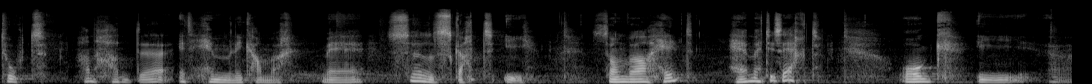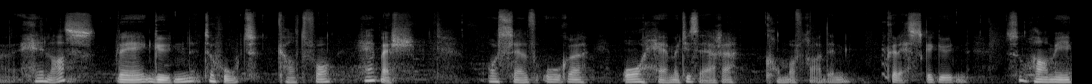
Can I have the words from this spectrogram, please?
Tot han hadde et hemmelig kammer med sølvskatt i, som var helt hermetisert. Og i uh, Hellas ble guden til Hot kalt for Hemesh. Og selv ordet å hermetisere kommer fra den greske guden. Så har vi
